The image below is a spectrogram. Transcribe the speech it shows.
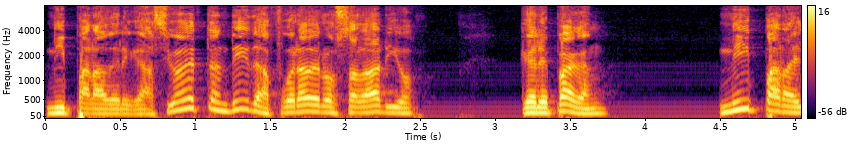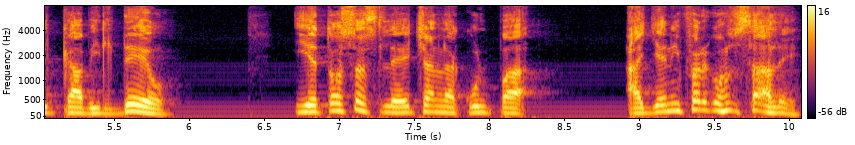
ni para delegación extendida fuera de los salarios que le pagan, ni para el cabildeo. Y entonces le echan la culpa a Jennifer González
